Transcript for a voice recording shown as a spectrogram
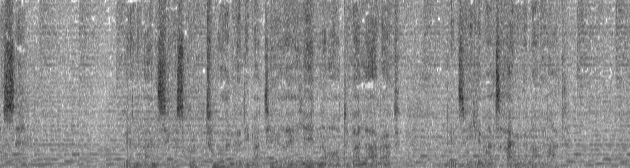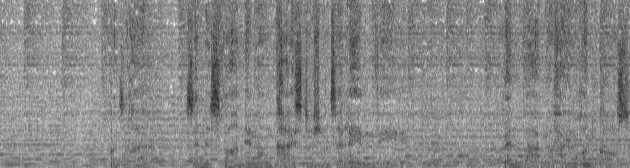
aussehen. Wie eine einzige Skulptur, in der die Materie jeden Ort überlagert, den sie jemals eingenommen hat. Unsere Sinneswahrnehmung kreist durch unser Leben wie Rennwagen auf einem Rundkurs.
